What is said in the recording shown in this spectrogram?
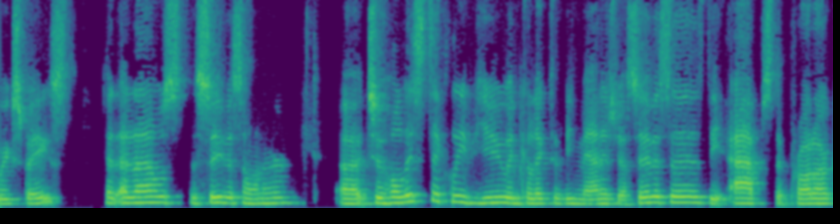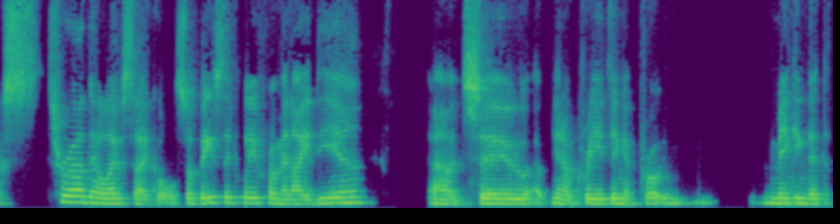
workspace that allows the service owner uh, to holistically view and collectively manage their services, the apps, the products throughout their life cycle. So basically, from an idea uh, to you know creating a pro, making that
